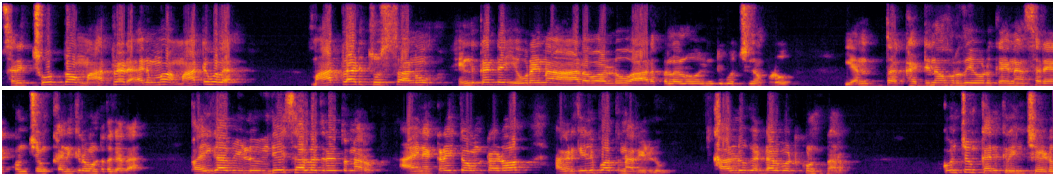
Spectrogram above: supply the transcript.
సరే చూద్దాం మాట్లాడి ఆయన మా మాట ఇవ్వలే. మాట్లాడి చూస్తాను. ఎందుకంటే ఎవరైనా ఆడవాళ్ళు ఆడపిల్లలు ఇంటికి వచ్చినప్పుడు ఎంత కఠిన హృదయుడికైనా సరే కొంచెం కనికరం ఉంటుంది కదా. పైగా వీళ్ళు విదేశాల్లో తిరుగుతున్నారు. ఆయన ఎక్కడైతే ఉంటాడో అక్కడికి వెళ్ళిపోతున్నారు వీళ్ళు. కాళ్ళు గడ్డలు పట్టుకుంటున్నారు. కొంచెం కనికరించాడు.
